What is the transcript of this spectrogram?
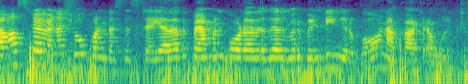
லாஸ்ட்டாக வேணால் ஷோ பண்ணுறேன் சிஸ்டர் யாராவது பேமெண்ட் போடாதது அது மாதிரி பெண்டிங் இருக்கும். நான் காட்டுறேன் உங்களுக்கு.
